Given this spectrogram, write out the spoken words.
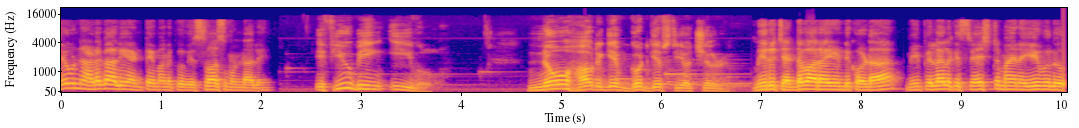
దేవుణ్ణి అడగాలి అంటే మనకు విశ్వాసం ఉండాలి. If you being evil know how to give good gifts to your children మీరు చెడ్డవారై ఉండి కూడా మీ పిల్లలకి శ్రేష్టమైన ఈవులు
